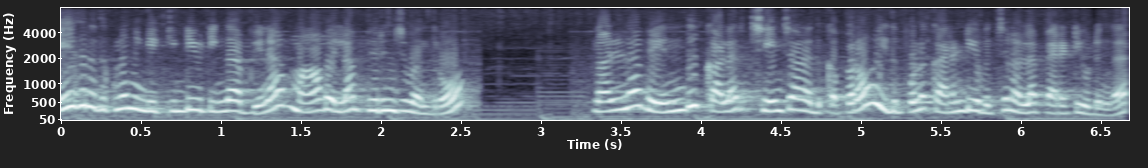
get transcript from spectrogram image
வேகிறதுக்குள்ளே நீங்கள் கிண்டி விட்டீங்க அப்படின்னா மாவெல்லாம் பிரிஞ்சு வந்துடும் நல்லா வெந்து கலர் சேஞ்ச் ஆனதுக்கப்புறம் இது போல் கரண்டியை வச்சு நல்லா பரட்டி விடுங்க.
